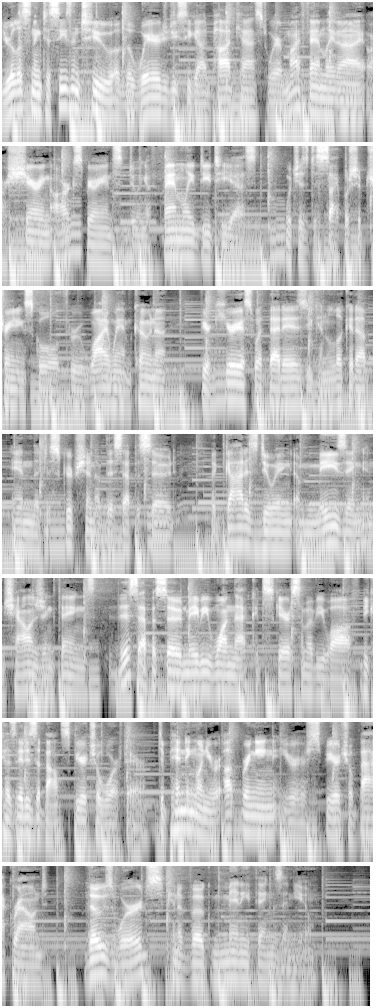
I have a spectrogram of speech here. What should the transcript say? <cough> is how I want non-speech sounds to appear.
You're listening to season two of the Where Did You See God podcast, where my family and I are sharing our experience doing a family DTS, which is discipleship training school through YWAM Kona. If you're curious what that is, you can look it up in the description of this episode. But God is doing amazing and challenging things. This episode may be one that could scare some of you off because it is about spiritual warfare. Depending on your upbringing, your spiritual background, those words can evoke many things in you.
